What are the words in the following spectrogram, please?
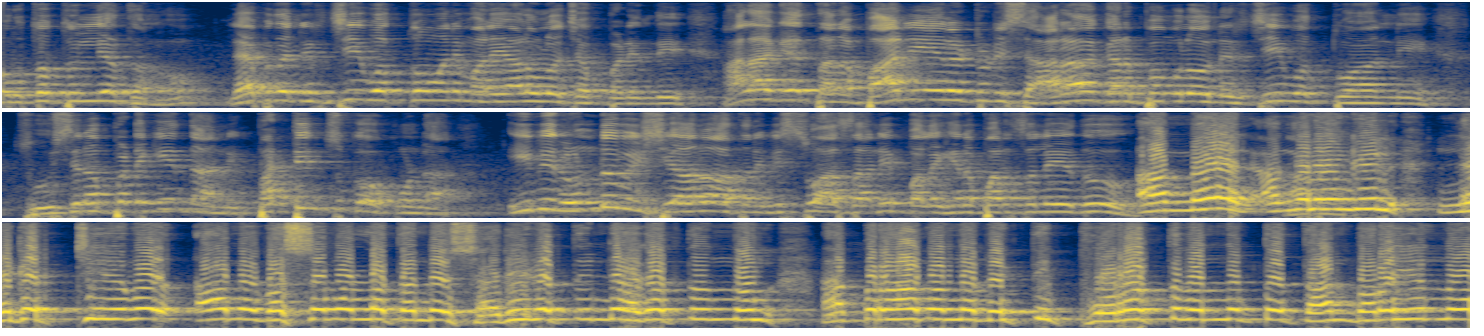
మృతతుల్యతను లేకపోతే నిర్జీవత్వం అని మలయాళంలో చెప్పబడింది అలాగే తన భార్య అయినటువంటి శారా గర్భములో నిర్జీవత్వాన్ని చూసినప్పటికీ దాన్ని పట్టించుకోకుండా ఇవి రెండు విషయాలు అతని విశ్వాసాన్ని బలహీనపరచలేదు അമ്മേൻ അങ്ങനെയെങ്കിൽ നെഗറ്റീവ് ആമ വശമുള്ള തന്റെ ശരീരത്തിന്റെ അകത്തുനിന്നും അബ്രഹാം എന്ന വ്യക്തി പുറത്തു വന്നിട്ട് താൻ പറയുന്നു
